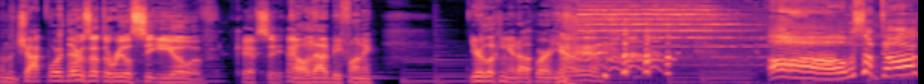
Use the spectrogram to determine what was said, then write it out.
on the chalkboard there? Or there? is that the real CEO of KFC? Oh, that would be funny. You're looking it up, aren't you? I am. Oh, what's up, dog?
